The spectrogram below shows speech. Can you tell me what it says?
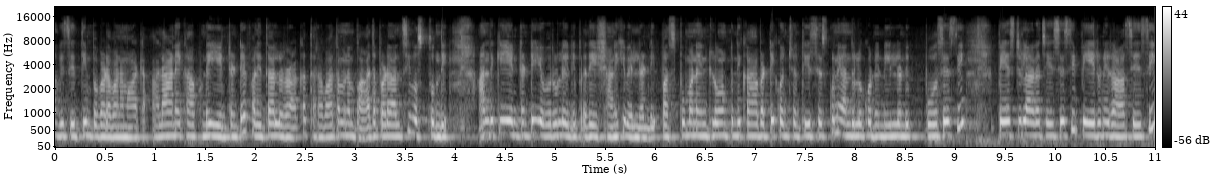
అవి సిద్ధింపబడవన్నమాట. అలానే కాకుండా ఏంటంటే ఫలితాలు రాక తర్వాత మనం బాధపడాల్సి వస్తుంది. అందుకే ఏంటంటే ఎవరు లేని ప్రదేశానికి వెళ్ళండి. పసుపు మన ఇంట్లో ఉంటుంది కాబట్టి కొంచెం తీసేసుకుని అందులో కొన్ని నీళ్ళని పోసేసి పేస్ట్ లాగా చేసేసి పేరుని రాసేసి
